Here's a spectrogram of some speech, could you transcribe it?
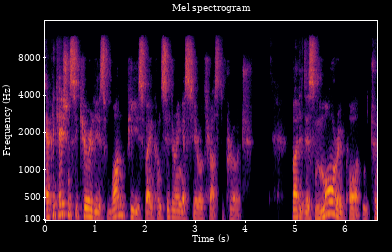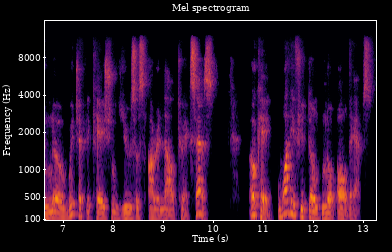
Application security is one piece when considering a zero trust approach. But it is more important to know which application users are allowed to access. Okay, what if you don't know all the apps?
